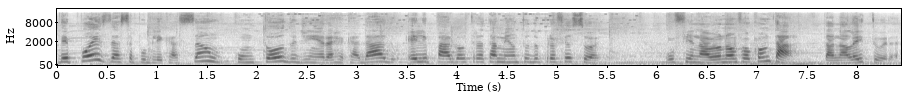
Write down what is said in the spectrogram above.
Depois dessa publicação, com todo o dinheiro arrecadado, ele paga o tratamento do professor. O final eu não vou contar, está na leitura.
